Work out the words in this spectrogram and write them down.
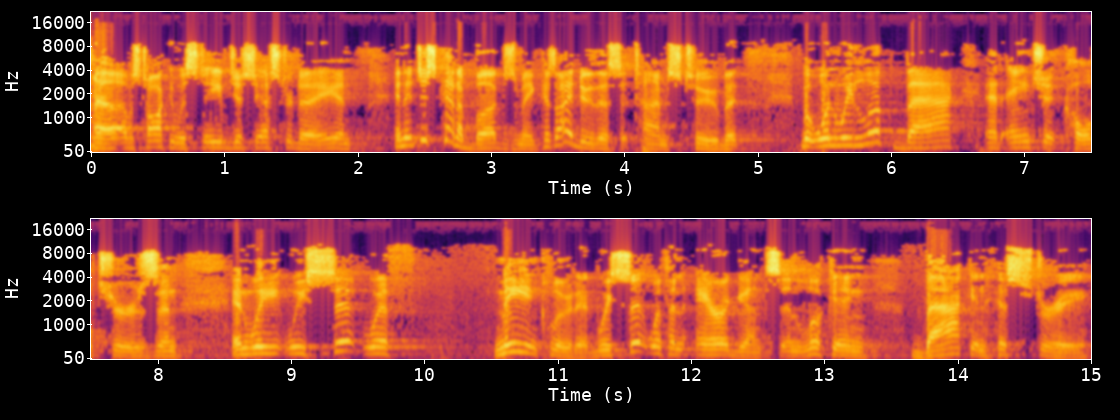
uh, I was talking with Steve just yesterday, and, and it just kind of bugs me because I do this at times too. But, but when we look back at ancient cultures and, and we, we sit with, me included, we sit with an arrogance in looking back in history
